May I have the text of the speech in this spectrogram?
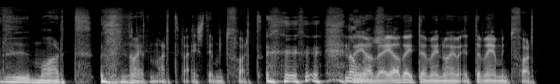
de morte. Não é de morte, pá, isto é muito forte. Não, Nem mas- odeio, odeio também, não é, também é muito forte.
